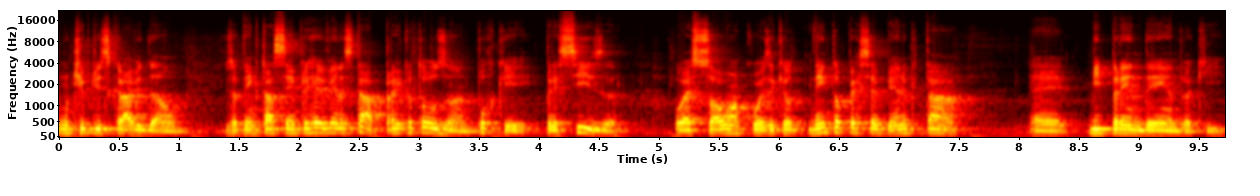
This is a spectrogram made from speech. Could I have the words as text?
um tipo de escravidão. Você tem que estar sempre revendo assim, tá, para que eu estou usando? Por quê? Precisa? Ou é só uma coisa que eu nem estou percebendo que está é, me prendendo aqui?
